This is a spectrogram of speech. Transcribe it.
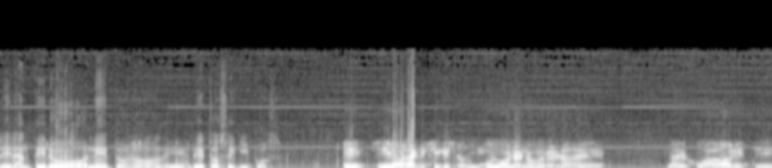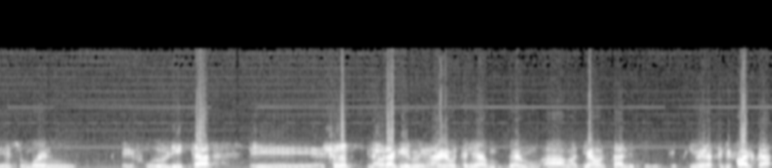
delantero neto ¿no? de, de estos equipos. Sí, sí, la verdad que sí, que son muy buenos números los de lo del jugador, este, es un buen eh, futbolista. Eh, yo la verdad que a mí me gustaría ver a Matías González. Primero sé que falta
